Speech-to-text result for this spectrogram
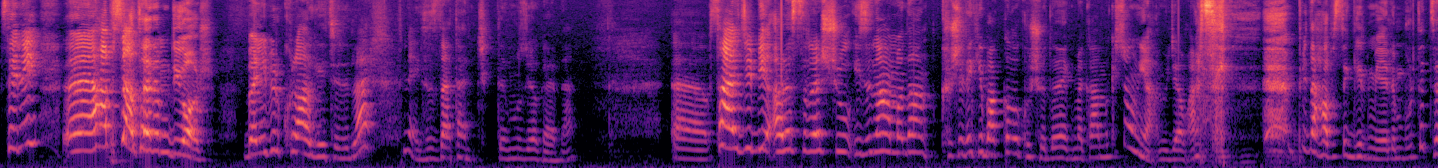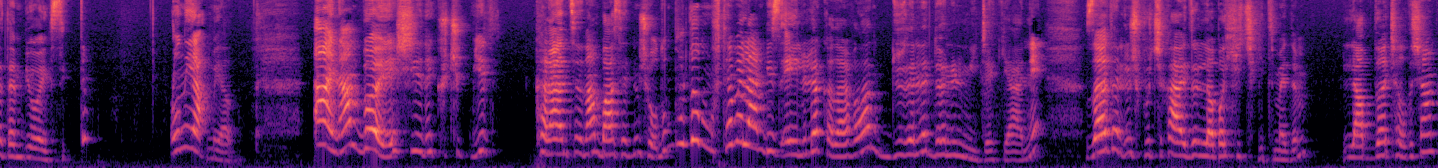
seni e, hapse atarım diyor. Böyle bir kural getirdiler. Neyse zaten çıktığımız yok evden. Ee, sadece bir ara sıra şu izin almadan köşedeki bakkala koşuyordum ekmek almak için onu yapmayacağım artık. bir de hapse girmeyelim burada. Zaten bir o eksikti. Onu yapmayalım. Aynen böyle Şii'de küçük bir karantinadan bahsetmiş oldum. Burada muhtemelen biz Eylül'e kadar falan düzene dönülmeyecek yani. Zaten üç buçuk aydır laba hiç gitmedim. labda çalışan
